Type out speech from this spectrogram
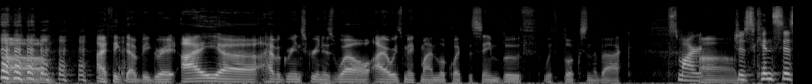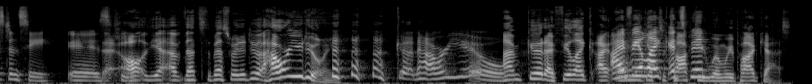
Um, I think that would be great. I uh, have a green screen as well. I always make mine look like the same booth with books in the back. Smart. Um, just consistency is key. All, yeah, that's the best way to do it. How are you doing? good. How are you? I'm good. I feel like I, I feel like it's talk to you been- when we podcast.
